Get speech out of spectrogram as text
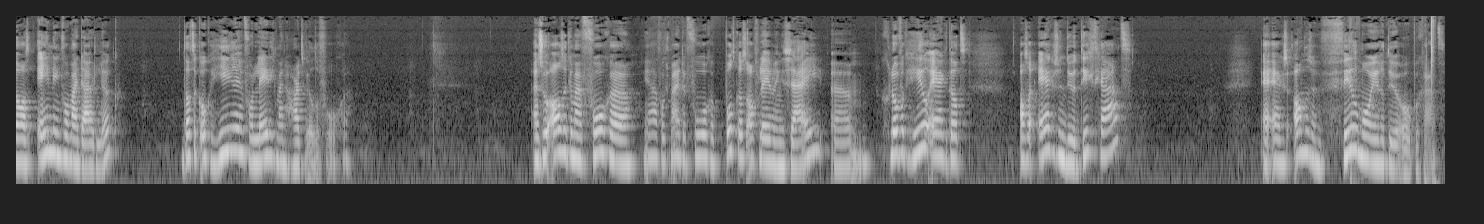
dan was één ding voor mij duidelijk: dat ik ook hierin volledig mijn hart wilde volgen. En zoals ik in mijn vorige, ja, volgens mij de vorige podcastaflevering zei, um, geloof ik heel erg dat als er ergens een deur dicht gaat, er ergens anders een veel mooiere deur open gaat.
